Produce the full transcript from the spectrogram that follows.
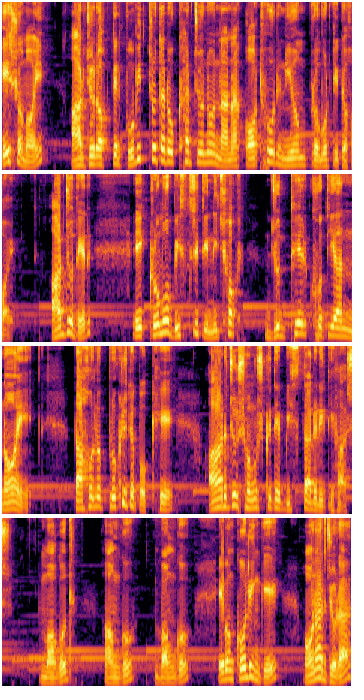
এ সময় আর্য রক্তের পবিত্রতা রক্ষার জন্য নানা কঠোর নিয়ম প্রবর্তিত হয়। আর্যদের এই ক্রমবিস্তৃতি নিছক যুদ্ধের খতিয়ান নয়, তা হল প্রকৃতপক্ষে আর্য সংস্কৃতি বিস্তারের ইতিহাস। মগধ, অঙ্গ, বঙ্গ এবং কলিঙ্গে অনার্যরা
